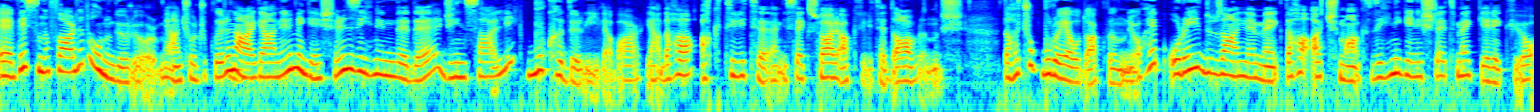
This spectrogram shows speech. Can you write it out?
E, ve sınıflarda da onu görüyorum. Yani çocukların, ergenlerin ve gençlerin zihninde de cinsellik bu kadarıyla var. Yani daha aktivite, hani seksüel aktivite, davranış daha çok buraya odaklanılıyor. Hep orayı düzenlemek, daha açmak, zihni genişletmek gerekiyor.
